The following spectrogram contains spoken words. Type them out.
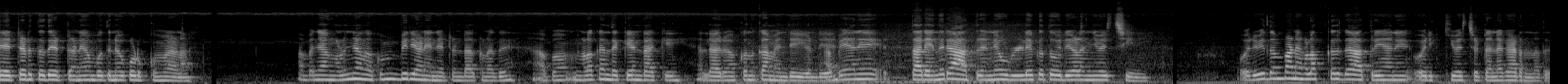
ഏറ്റെടുത്തത് എട്ട് മണിയാകുമ്പോഴത്തേനും കൊടുക്കും വേണം. അപ്പം ഞങ്ങളും ഞങ്ങൾക്കും ബിരിയാണി തന്നെയായിട്ട് ഉണ്ടാക്കണത്. അപ്പം നിങ്ങളൊക്കെ എന്തൊക്കെയാണ് ഉണ്ടാക്കി? എല്ലാവരും ഒക്കെ ഒന്ന് കമന്റ് ചെയ്യണ്ടേ? അപ്പം ഞാൻ തലേന്ന് രാത്രി തന്നെ ഉള്ളിയൊക്കെ തൊലി കളഞ്ഞ് വെച്ചിനി. ഒരുവിധം പണികളൊക്കെ രാത്രി ഞാൻ ഒരുക്കി വെച്ചിട്ട് തന്നെ കിടന്നത്.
